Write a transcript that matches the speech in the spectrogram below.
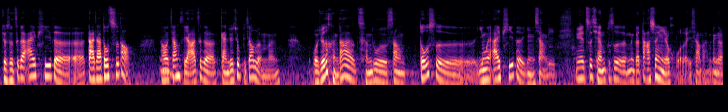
就是这个 IP 的、呃、大家都知道，然后姜子牙这个感觉就比较冷门，我觉得很大程度上都是因为 IP 的影响力，因为之前不是那个大圣也火了一下嘛，那个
